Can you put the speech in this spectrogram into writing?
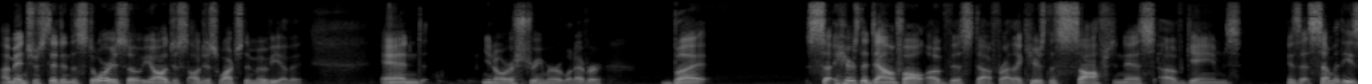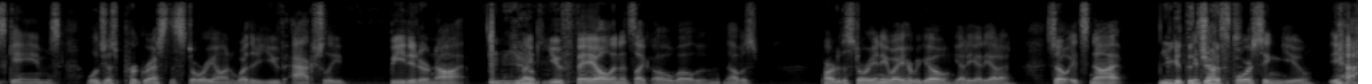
I'm interested in the story, so you know, I'll just I'll just watch the movie of it, and you know, or a streamer or whatever. But so here's the downfall of this stuff, right? Like here's the softness of games, is that some of these games will just progress the story on whether you've actually beat it or not. Mm-hmm. Yep. Like you fail, and it's like, oh well, that was part of the story anyway. Here we go, yada yada yada. So it's not you get the it's not forcing you yeah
